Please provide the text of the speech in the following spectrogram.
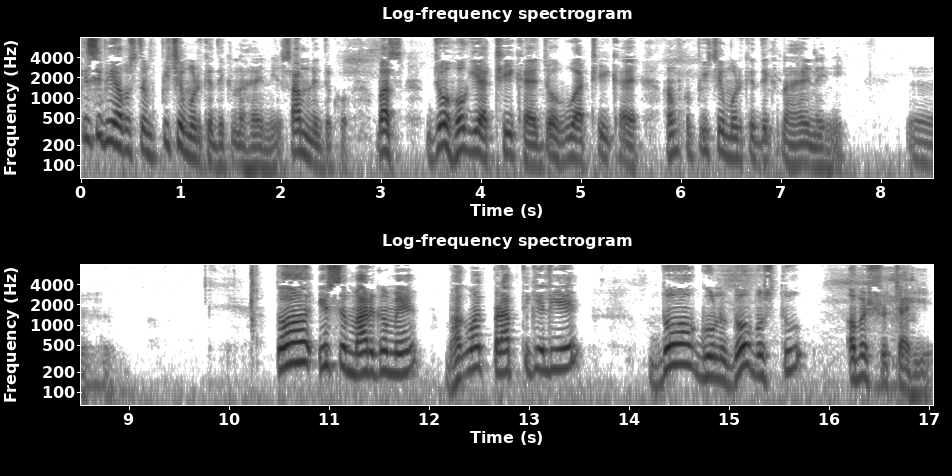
किसी भी अवस्था में पीछे मुड़ के देखना है नहीं, सामने देखो। बस, जो हो गया ठीक है, जो हुआ ठीक है, हमको पीछे मुड़ के देखना है नहीं। तो इस मार्ग में भगवत प्राप्ति के लिए दो गुण, दो वस्तु अवश्य चाहिए।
